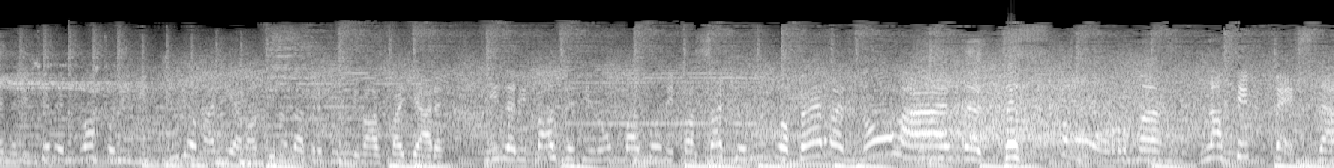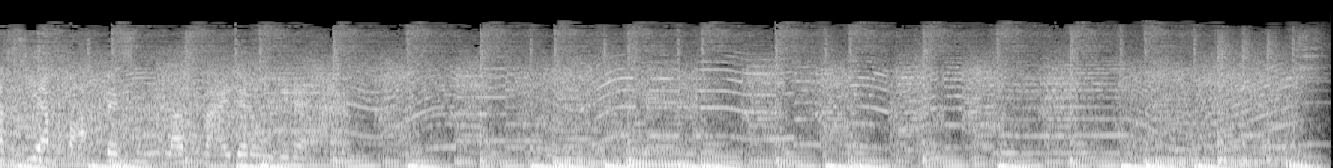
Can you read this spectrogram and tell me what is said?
riceve il blocco di Giulio Maria, ma tiro da tre punti va a sbagliare. Il rimbalzo di Rombaldoni, passaggio lungo per Nolan. The Storm, la tempesta si abbatte sulla Snyder Udine.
